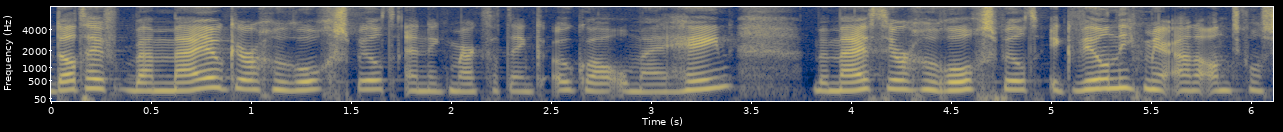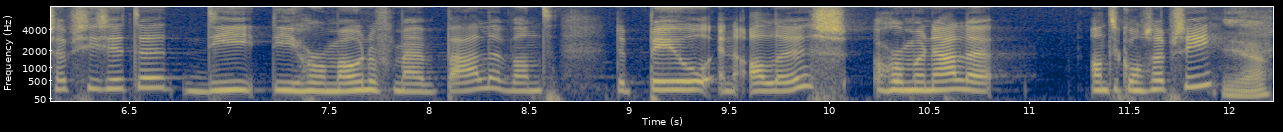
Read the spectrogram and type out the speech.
dat heeft bij mij ook heel erg een rol gespeeld. En ik merk dat denk ik ook wel om mij heen. Bij mij heeft het heel erg een rol gespeeld. Ik wil niet meer aan de anticonceptie zitten, die die hormonen voor mij bepalen. Want de pil en alles, hormonale anticonceptie, Ja,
